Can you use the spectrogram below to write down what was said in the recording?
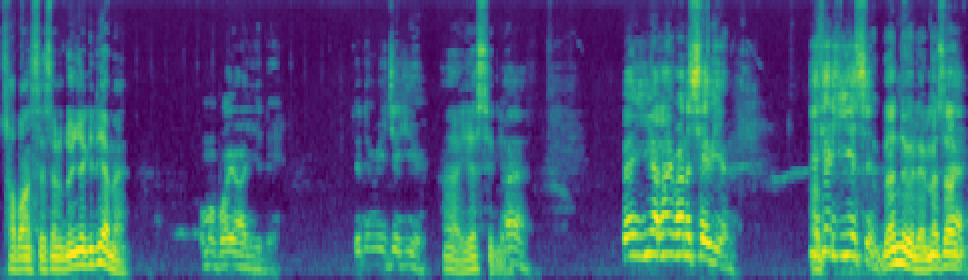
sabahın sesini duyunca gidiyor hemen. Ama bayağı yedi. Dedim iyice ye. He yesin ya. He. Ben yiyen hayvanı seviyorum. Yeter ki yesin. Ben de öyle. Mesela He.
